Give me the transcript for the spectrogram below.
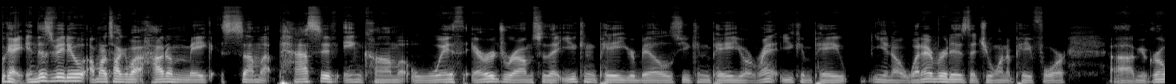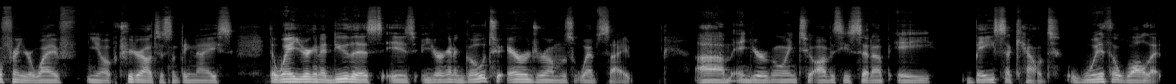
Okay, in this video, I'm going to talk about how to make some passive income with Aerodrome so that you can pay your bills, you can pay your rent, you can pay, you know, whatever it is that you want to pay for, um, your girlfriend, your wife, you know, treat her out to something nice. The way you're going to do this is you're going to go to Aerodrome's website um, and you're going to obviously set up a base account with a wallet.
